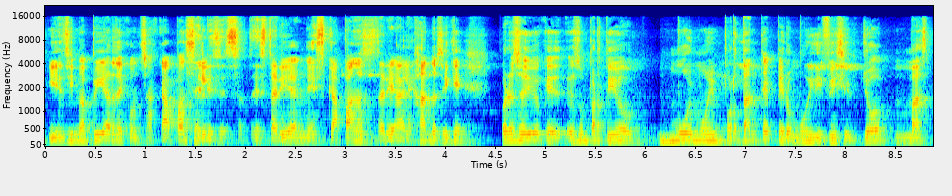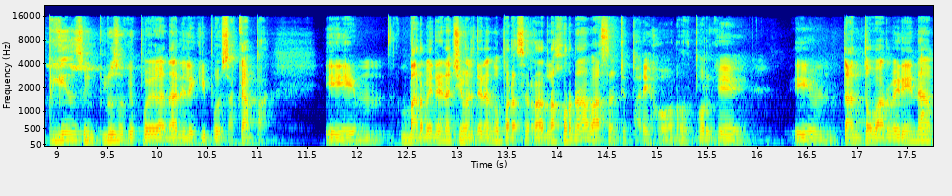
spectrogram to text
y encima pierde con Zacapa, se les estarían escapando, se estarían alejando. Así que por eso digo que es un partido muy, muy importante, pero muy difícil. Yo más pienso incluso que puede ganar el equipo de Zacapa. Eh, Barberena Chimaltenango para cerrar la jornada bastante parejo, Porque eh, tanto Barberena,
